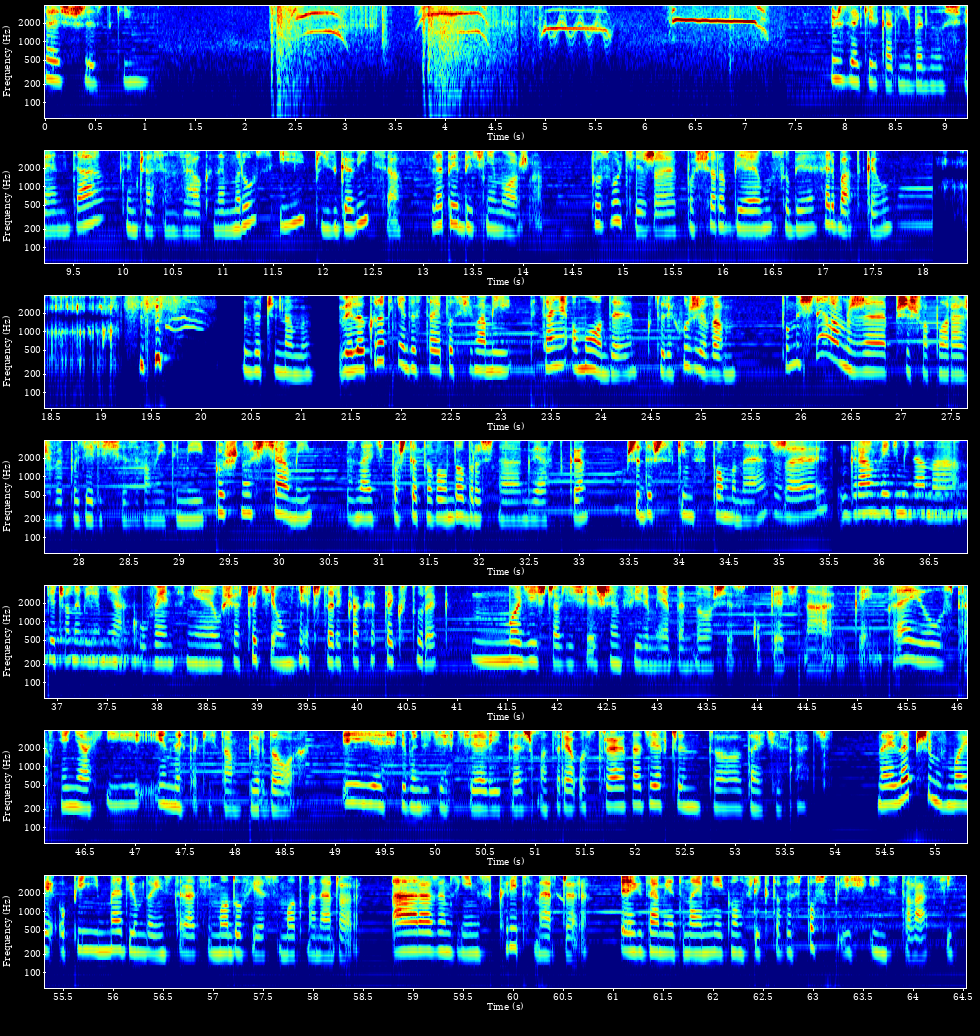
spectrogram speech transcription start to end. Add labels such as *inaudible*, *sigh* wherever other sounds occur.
Cześć wszystkim. Już za kilka dni będą święta, tymczasem za oknem mróz i pizgawica. Lepiej być nie może. Pozwólcie, że posiorbię sobie herbatkę. *laughs* Zaczynamy. Wielokrotnie dostaję pod filmami pytania o mody, których używam. Pomyślałam, że przyszła pora, żeby podzielić się z wami tymi pysznościami. Znajdź pasztetową dobroć na gwiazdkę. Przede wszystkim wspomnę, że gram Wiedźmina na pieczonym ziemniaku, więc nie uświadczycie u mnie 4K teksturek. Młodziszcza w dzisiejszym filmie będą się skupiać na gameplayu, usprawnieniach i innych takich tam pierdołach. I jeśli będziecie chcieli też materiał o strojach dla dziewczyn, to dajcie znać. Najlepszym w mojej opinii medium do instalacji modów jest Mod Manager, a razem z nim Script Merger. Jak dla mnie to najmniej konfliktowy sposób ich instalacji.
